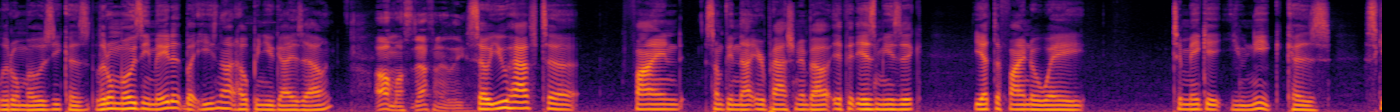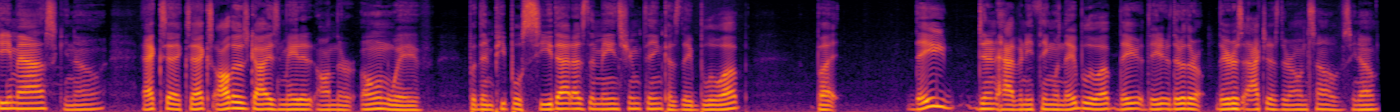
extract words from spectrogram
Lil Mosey because Lil Mosey made it, but he's not helping you guys out. Oh, most definitely. So you have to find something that you're passionate about. If it is music, you have to find a way to make it unique because Ski Mask, you know, XXX, all those guys made it on their own wave, but then people see that as the mainstream thing because they blew up, but they didn't have anything when they blew up. They they they're their, they're just acted as their own selves, you know.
